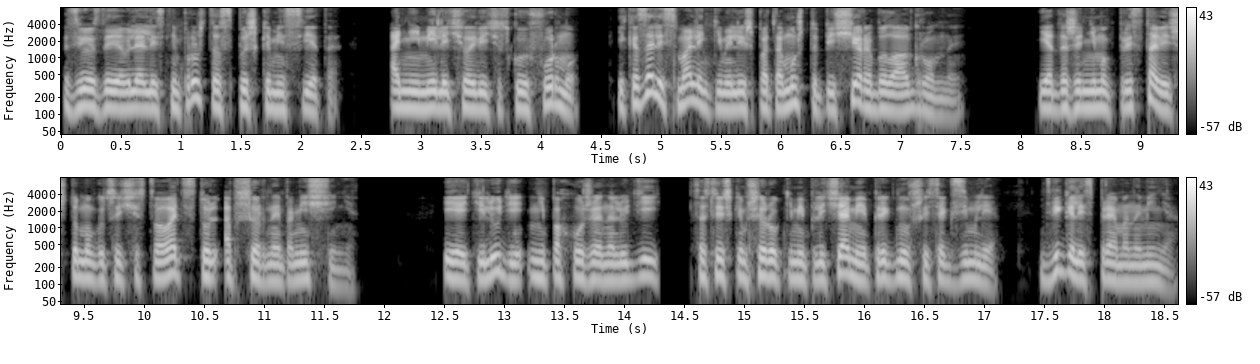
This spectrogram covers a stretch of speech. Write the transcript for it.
Звезды являлись не просто вспышками света, они имели человеческую форму и казались маленькими лишь потому, что пещера была огромной. Я даже не мог представить, что могут существовать столь обширные помещения. И эти люди, не похожие на людей, со слишком широкими плечами, пригнувшиеся к земле, двигались прямо на меня.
